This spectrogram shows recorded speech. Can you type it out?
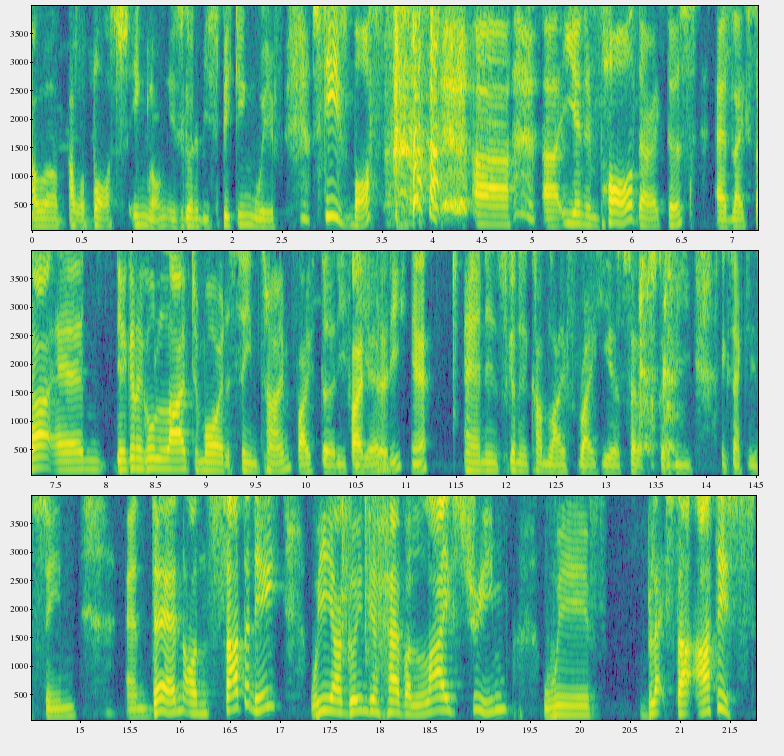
our our boss Inglong is going to be speaking with Steve's boss, uh, uh, Ian and Paul, directors at Blackstar, and they're going to go live tomorrow at the same time, five thirty Five thirty. Yeah. and it's going to come live right here. Setup's going to be exactly the same. And then on Saturday, we are going to have a live stream with Blackstar artists,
